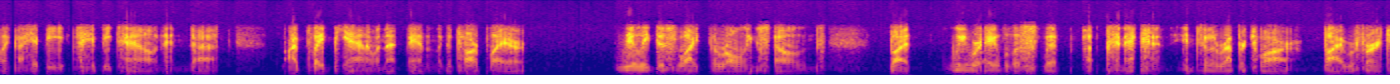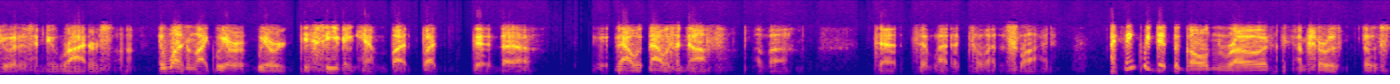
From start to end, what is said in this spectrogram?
like a hippie, a hippie town, and uh, I played piano in that band, and the guitar player really disliked the Rolling Stones, but we were able to slip a connection into the repertoire by referring to it as a new rider song. It wasn't like we were we were deceiving him, but but the the that that was enough of a to to let it to let it slide. I think we did the Golden Road. I'm sure it was it was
